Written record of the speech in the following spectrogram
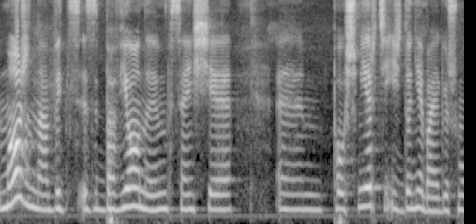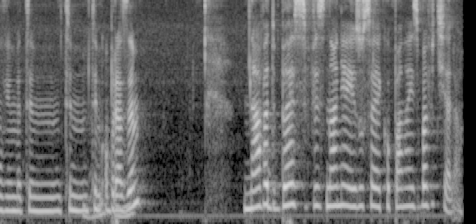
można być zbawionym w sensie po śmierci iść do nieba, jak już mówimy tym, tym, mhm, tym obrazem, nawet bez wyznania Jezusa jako Pana i Zbawiciela.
